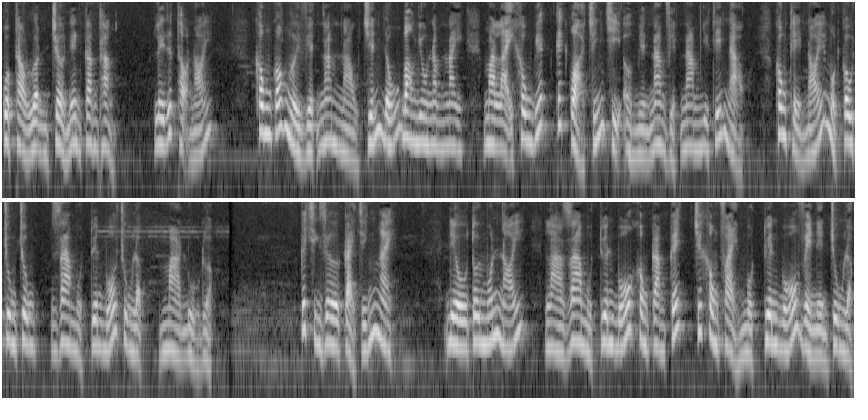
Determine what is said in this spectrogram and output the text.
Cuộc thảo luận trở nên căng thẳng. Lê Đức Thọ nói, không có người Việt Nam nào chiến đấu bao nhiêu năm nay mà lại không biết kết quả chính trị ở miền Nam Việt Nam như thế nào. Không thể nói một câu chung chung ra một tuyên bố trung lập mà đủ được. Kissinger cải chính ngay. Điều tôi muốn nói là ra một tuyên bố không cam kết chứ không phải một tuyên bố về nền trung lập.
